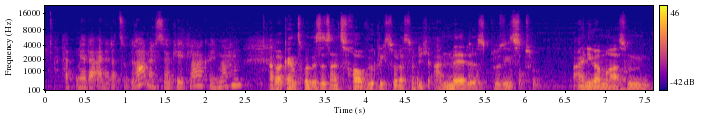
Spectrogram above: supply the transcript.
hat mir da eine dazu geraten. Ich so, okay, klar, kann ich machen. Aber ganz kurz, ist es als Frau wirklich so, dass du dich anmeldest? Du siehst einigermaßen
